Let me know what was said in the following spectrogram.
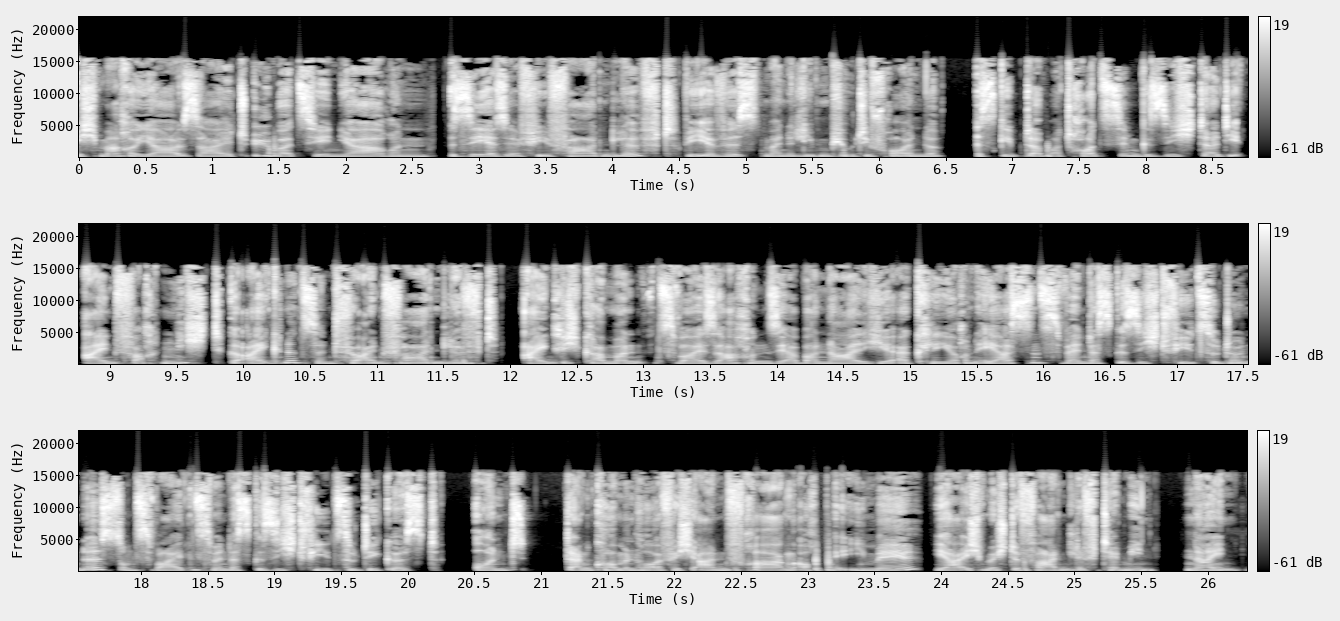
ich mache ja seit über zehn Jahren sehr, sehr viel Fadenlift, wie ihr wisst, meine lieben Beauty-Freunde. Es gibt aber trotzdem Gesichter, die einfach nicht geeignet sind für einen Fadenlift. Eigentlich kann man zwei Sachen sehr banal hier erklären. Erstens, wenn das Gesicht viel zu dünn ist und zweitens, wenn das Gesicht viel zu dick ist. Und dann kommen häufig Anfragen, auch per E-Mail. Ja, ich möchte Fadenlifttermin. Nein,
